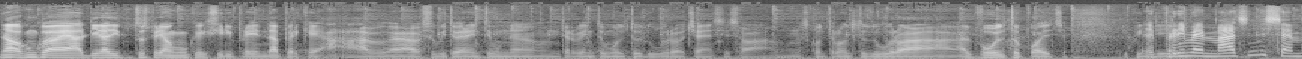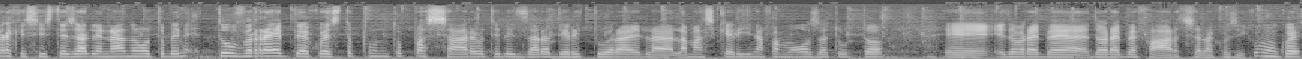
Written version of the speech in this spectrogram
No, comunque, vabbè, al di là di tutto, speriamo comunque che si riprenda perché ha, ha- subito veramente un, un intervento molto duro. Cioè, nel senso, ha uno scontro molto duro a- al volto. Poi, cioè, e quindi, Le prime immagini sembra che si stia già allenando molto bene. Dovrebbe a questo punto passare a utilizzare addirittura il- la mascherina famosa e tutto. E, e dovrebbe, dovrebbe farcela così. Comunque,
